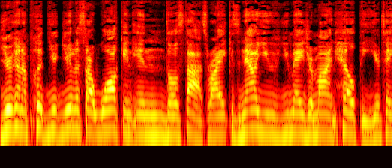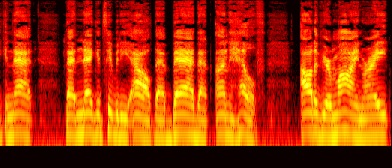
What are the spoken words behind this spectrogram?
you're gonna put you're, you're gonna start walking in those thoughts, right? Because now you you made your mind healthy. You're taking that that negativity out, that bad, that unhealth out of your mind, right?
